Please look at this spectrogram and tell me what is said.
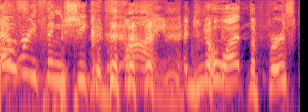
everything she could find. And you know what? The first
